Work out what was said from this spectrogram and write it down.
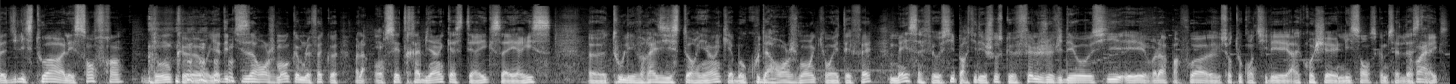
L'a dit, l'histoire elle est sans frein. Donc euh, il y a des petits arrangements comme le fait que voilà, on sait très bien qu'Astérix a hérisse euh, tous les vrais historiens, qu'il y a beaucoup d'arrangements qui ont été faits, mais ça fait aussi partie des choses que fait le jeu vidéo aussi et voilà parfois euh, surtout quand il est accroché à une licence comme celle d'Astérix.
